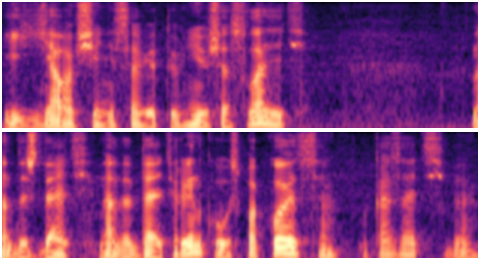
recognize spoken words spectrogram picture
и я вообще не советую в нее сейчас влазить. Надо ждать, надо дать рынку успокоиться, показать себя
